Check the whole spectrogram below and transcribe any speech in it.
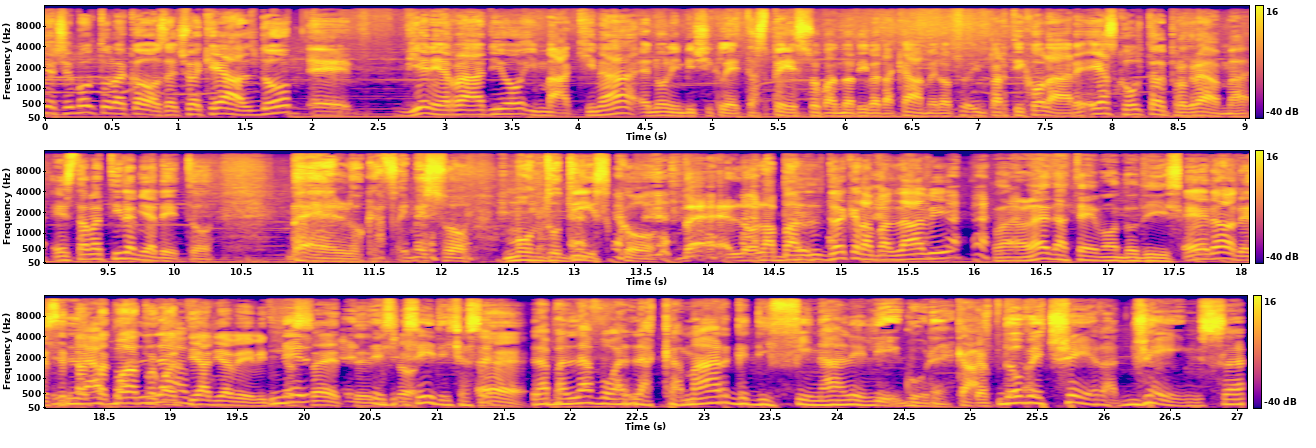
Piace molto una cosa, cioè che Aldo eh, viene in radio in macchina e non in bicicletta, spesso quando arriva da Camelot in particolare, e ascolta il programma. E stamattina mi ha detto. Bello, cazzo, hai messo Mondo Disco, bello, la ball- dov'è che la ballavi? Ma non è da te mondo disco. Eh no, nel 74 ballavo quanti anni avevi? nel- 17? eh, diciamo. Sì, 17. Eh. La ballavo alla Camargue di Finale Ligure, Caspita. dove c'era James,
